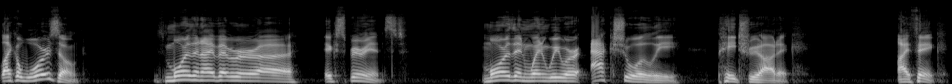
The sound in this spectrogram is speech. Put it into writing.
like a war zone. It's more than I've ever uh, experienced. More than when we were actually patriotic, I think.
